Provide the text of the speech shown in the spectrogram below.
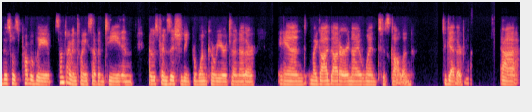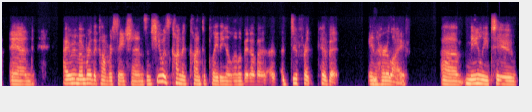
this was probably sometime in 2017 and i was transitioning from one career to another and my goddaughter and I went to Scotland together. Uh, and I remember the conversations, and she was kind of contemplating a little bit of a, a, different pivot in mm-hmm. her life, um, mainly to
